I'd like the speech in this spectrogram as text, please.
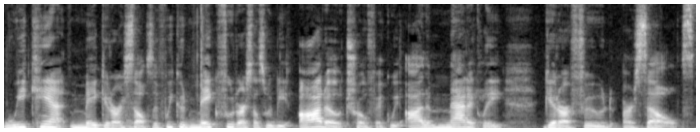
we can't make it ourselves. If we could make food ourselves, we'd be autotrophic. We automatically get our food ourselves.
